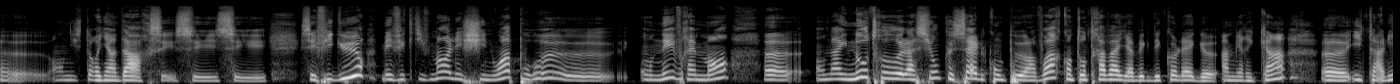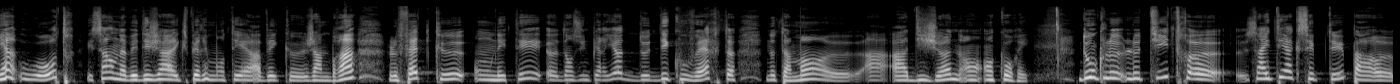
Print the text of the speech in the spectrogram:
euh, en historien d'art ces, ces, ces, ces, figures, mais effectivement, les Chinois, pour eux, euh, on est vraiment, euh, on a une autre relation que celle qu'on peut avoir quand on travaille avec des collègues américains, euh, italiens ou autres. Et ça, on avait déjà expérimenté avec euh, Jeanne Brun le fait qu'on était dans une période de découverte, notamment à, à, Dijon, en, en Corée. Donc le, le titre, ça a été accepté par, euh,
